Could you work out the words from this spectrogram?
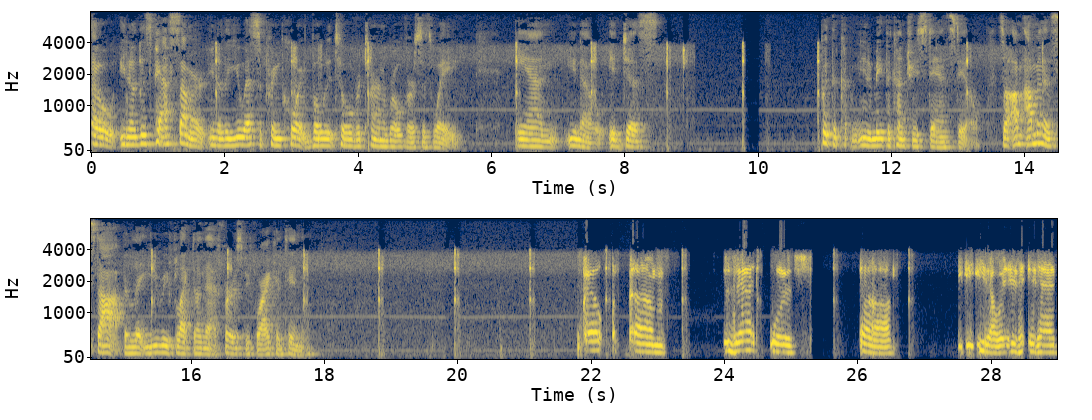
So, you know, this past summer, you know, the U.S. Supreme Court voted to overturn Roe versus Wade. And, you know, it just put the, you know, made the country stand still. So I'm, I'm going to stop and let you reflect on that first before I continue. Well, um, that was uh, you know, it, it had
